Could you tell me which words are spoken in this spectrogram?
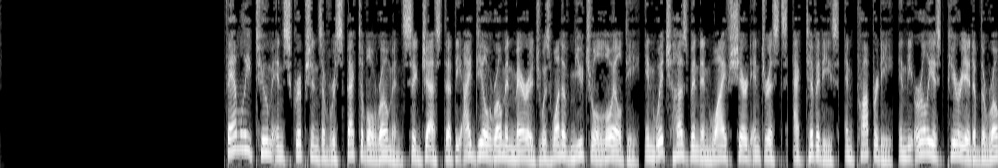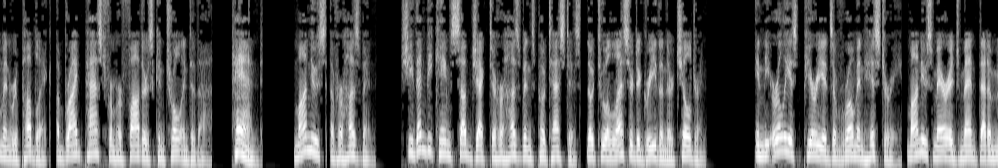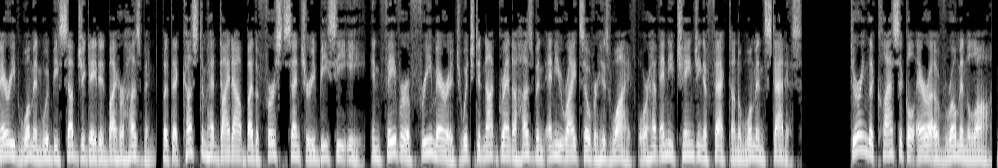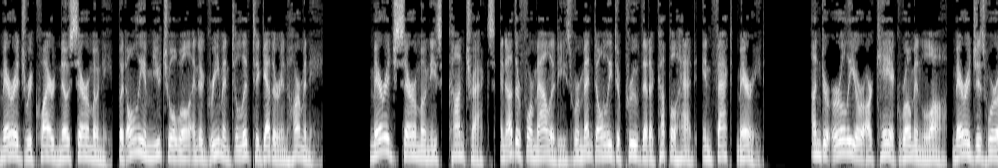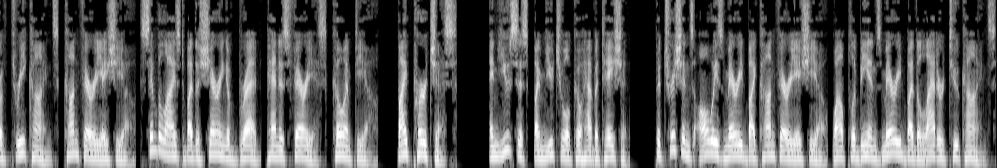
Family tomb inscriptions of respectable Romans suggest that the ideal Roman marriage was one of mutual loyalty, in which husband and wife shared interests, activities, and property. In the earliest period of the Roman Republic, a bride passed from her father's control into the hand manus of her husband. She then became subject to her husband's potestas, though to a lesser degree than their children. In the earliest periods of Roman history, manus marriage meant that a married woman would be subjugated by her husband, but that custom had died out by the 1st century BCE, in favor of free marriage which did not grant a husband any rights over his wife or have any changing effect on a woman's status. During the classical era of Roman law, marriage required no ceremony, but only a mutual will and agreement to live together in harmony. Marriage ceremonies, contracts, and other formalities were meant only to prove that a couple had, in fact, married. Under early or archaic Roman law, marriages were of three kinds, confarreatio, symbolized by the sharing of bread panis farreus, coemptio by purchase, and usus, by mutual cohabitation. Patricians always married by confarreatio, while plebeians married by the latter two kinds.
